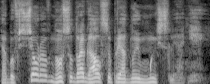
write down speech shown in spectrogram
я бы все равно содрогался при одной мысли о ней.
